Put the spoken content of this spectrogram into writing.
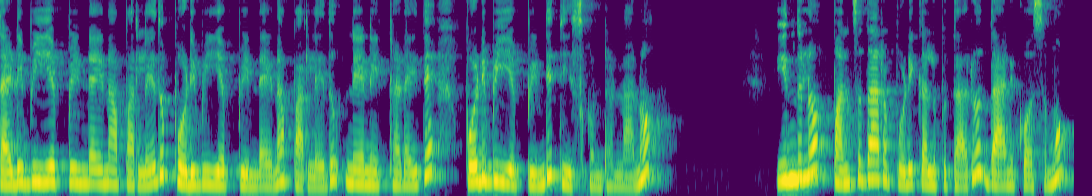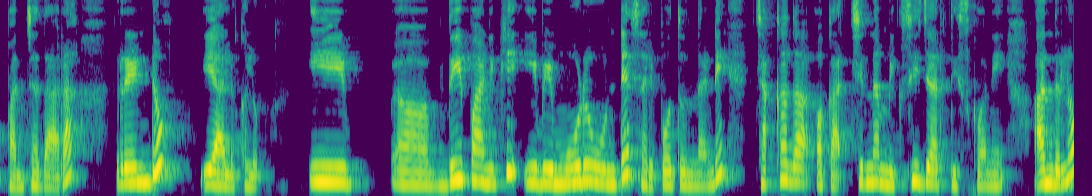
తడి బియ్యపిండి అయినా పర్లేదు పొడి బియ్యపిండి అయినా పర్లేదు. నేను ఇక్కడైతే పొడి బియ్యపిండి తీసుకుంటున్నాను. ఇందులో పంచదార పొడి కలుపుతారు. దానికోసము పంచదార రెండు యాలకులు. ఈ దీపానికి ఇవి మూడు ఉంటే సరిపోతుందండి. చక్కగా ఒక చిన్న మిక్సీ జార్ తీసుకొని అందులో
